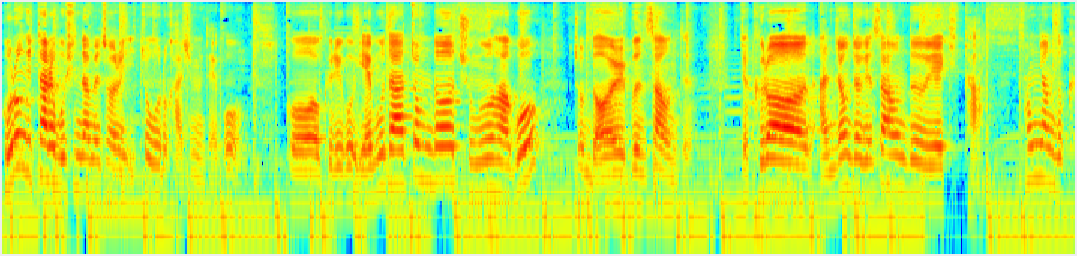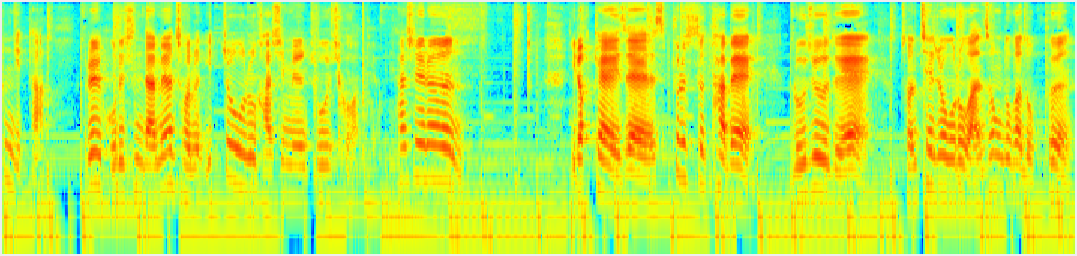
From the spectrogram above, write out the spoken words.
그런 기타를 보신다면 저는 이쪽으로 가시면 되고 어, 그리고 얘보다 좀 더 중후하고 좀 넓은 사운드 이제 그런 안정적인 사운드의 기타 성량도 큰 기타 를 고르신다면 저는 이쪽으로 가시면 좋으실 것 같아요 사실은 이렇게 이제 spruce top의 로즈우드의 전체적으로 완성도가 높은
